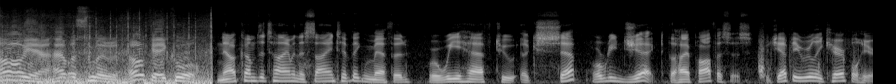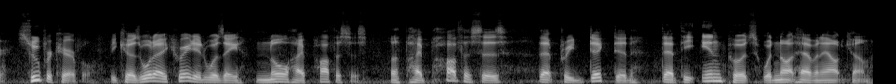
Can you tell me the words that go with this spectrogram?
Oh yeah, that was smooth. Okay, cool. Now comes a time in the scientific method where we have to accept or reject the hypothesis. But you have to be really careful here, super careful, because what I created was a null hypothesis. A hypothesis that predicted that the inputs would not have an outcome,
